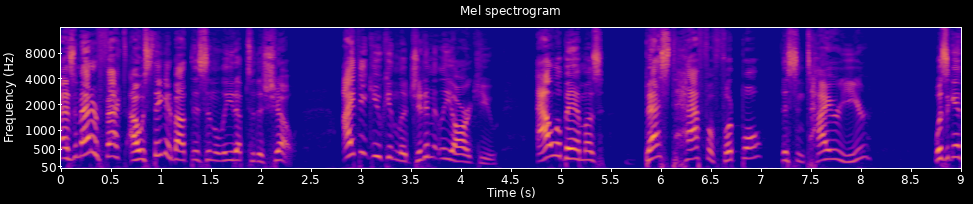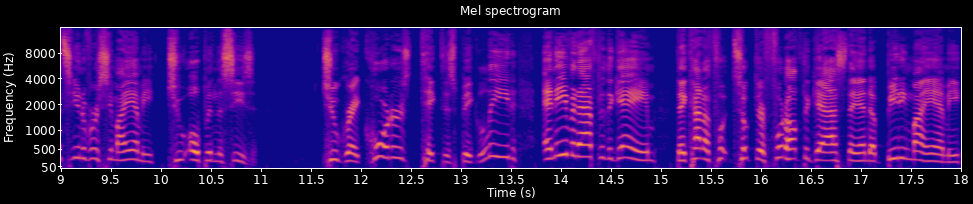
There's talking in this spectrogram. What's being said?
As a matter of fact, I was thinking about this in the lead up to the show. I think you can legitimately argue Alabama's best half of football this entire year was against the University of Miami to open the season. Two great quarters, take this big lead, and even after the game, they kind of put, took their foot off the gas. They end up beating Miami.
